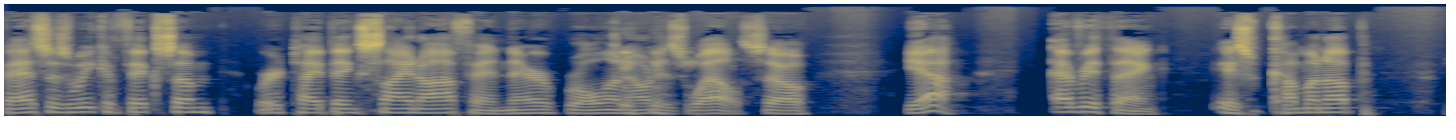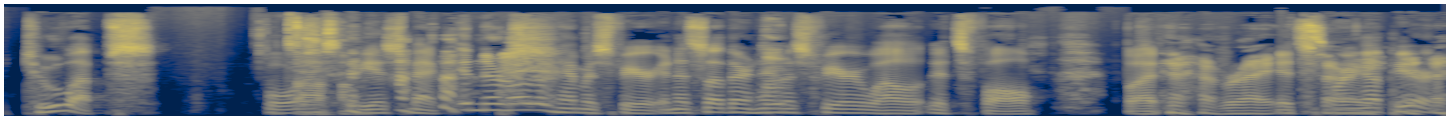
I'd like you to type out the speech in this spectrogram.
fast as we can fix them. We're typing sign off and they're rolling out as well. So, yeah, everything is coming up tulips for VS Mac in the northern hemisphere. In the southern hemisphere, well, it's fall, but right. it's Sorry. spring up here.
